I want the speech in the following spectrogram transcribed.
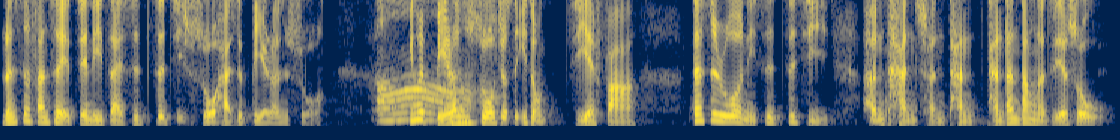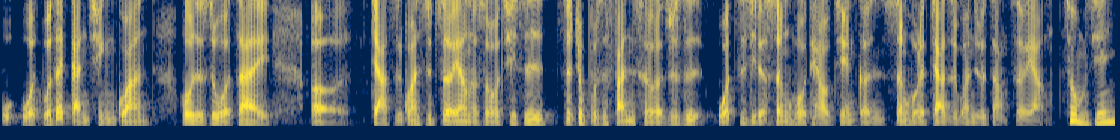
人设翻车也建立在是自己说还是别人说，哦因为别人说就是一种揭发，但是如果你是自己很坦诚、坦坦荡荡的直接说，我我我在感情观或者是我在呃价值观是这样的时候，其实这就不是翻车了，就是我自己的生活条件跟生活的价值观就是长这样。所以，我们今天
